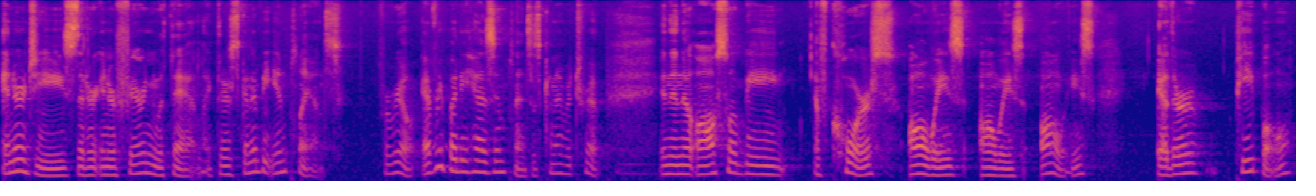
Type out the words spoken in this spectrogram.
energies that are interfering with that. Like there's gonna be implants, for real. Everybody has implants, it's kind of a trip. And then there'll also be of course, always, always, always, other people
